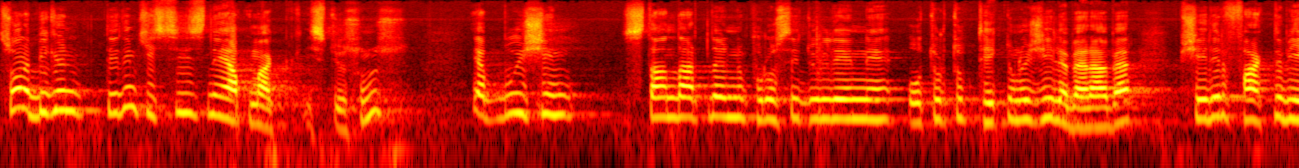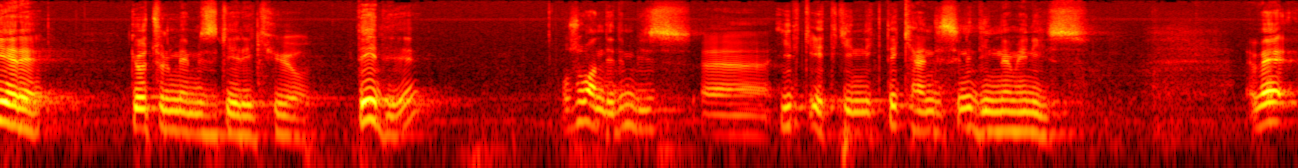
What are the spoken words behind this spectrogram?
Sonra bir gün dedim ki siz ne yapmak istiyorsunuz? Ya bu işin standartlarını, prosedürlerini oturtup teknolojiyle beraber bir şeyleri farklı bir yere götürmemiz gerekiyor dedi. O zaman dedim biz e, ilk etkinlikte kendisini dinlemeliyiz. Ve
